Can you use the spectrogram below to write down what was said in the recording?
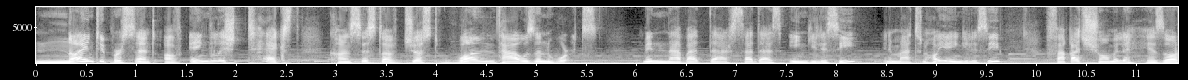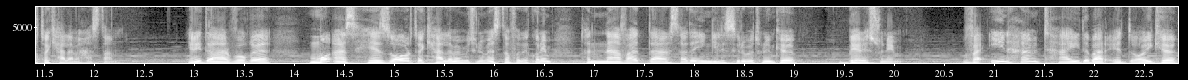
90% of English text consists of just 1000 words. یعنی 90 درصد از انگلیسی یعنی متنهای انگلیسی فقط شامل هزار تا کلمه هستن. یعنی در واقع ما از هزار تا کلمه می‌تونیم استفاده کنیم تا 90 درصد انگلیسی رو بتونیم که برسونیم. و این هم تایید بر ادعایی که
